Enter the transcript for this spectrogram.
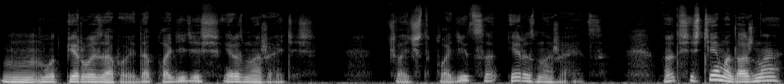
вот первая заповедь, да, плодитесь и размножайтесь. Человечество плодится и размножается. Но эта система должна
